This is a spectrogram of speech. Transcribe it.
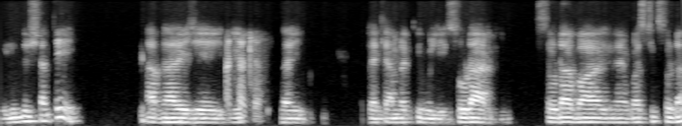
হলুদের সাথে আপনার এই যে আচ্ছা আচ্ছা। এটাকে আমরা কি বলি সোডা আর কি সোডা বা বাস্টিক সোডা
